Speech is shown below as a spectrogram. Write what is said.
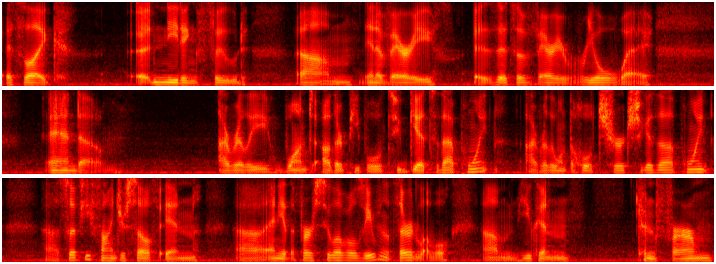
it's like uh, needing food um, in a very it's a very real way. And um, i really want other people to get to that point. I really want the whole church to get to that point. Uh, so if you find yourself in uh, any of the first two levels even the third level um, you can confirm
